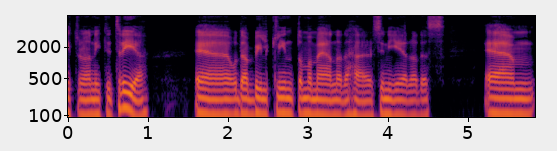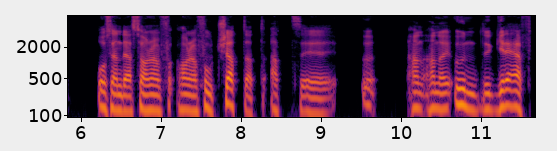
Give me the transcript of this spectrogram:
1993 eh, och där Bill Clinton var med när det här signerades. Eh, och sen dess har han, har han fortsatt att, att eh, han, han har undergrävt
